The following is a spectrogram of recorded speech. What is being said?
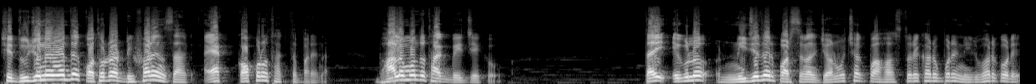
সে দুজনের মধ্যে কতটা ডিফারেন্স এক কখনো থাকতে পারে না। ভালো মন্দ থাকবেই যে কেউ। তাই এগুলো নিজেদের পার্সোনাল জন্মছক বা হস্তরেখার উপরে নির্ভর করে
